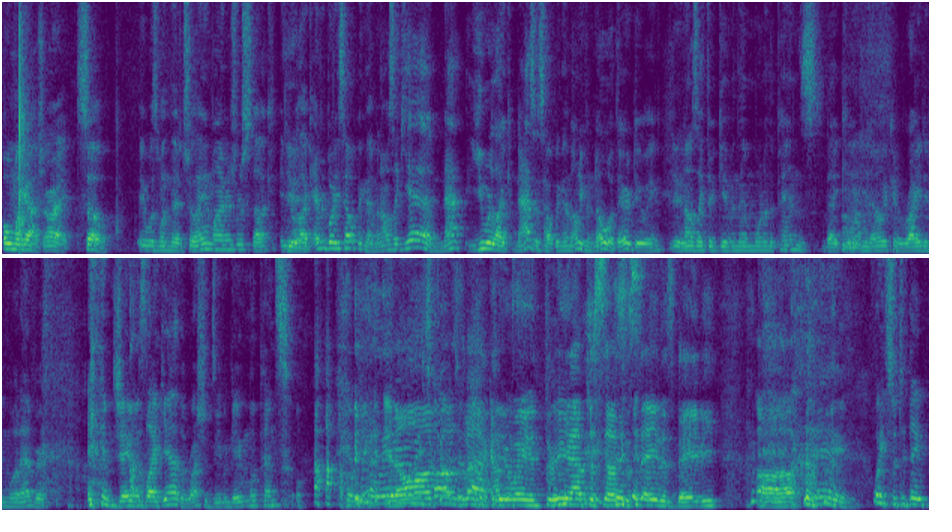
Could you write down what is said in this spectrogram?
Oh my gosh! All right, so it was when the Chilean miners were stuck, and you were like, everybody's helping them, and I was like, yeah, Nat. You were like, NASA's helping them. I don't even know what they're doing, and I was like, they're giving them one of the pens that can, Uh. you know, it can write in whatever. and Jay was like, yeah, the Russians even gave him a pencil. Oh, yeah. It all comes back. I've been waiting three episodes to say this, baby. Uh, Dang. Wait, so did they?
